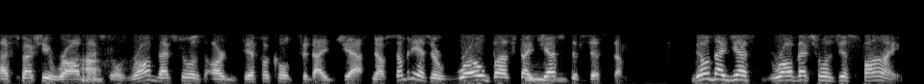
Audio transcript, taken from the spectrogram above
especially raw Huh. vegetables. Raw vegetables are difficult to digest. Now, if somebody has a robust Mm. digestive system, they'll digest raw vegetables just fine.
